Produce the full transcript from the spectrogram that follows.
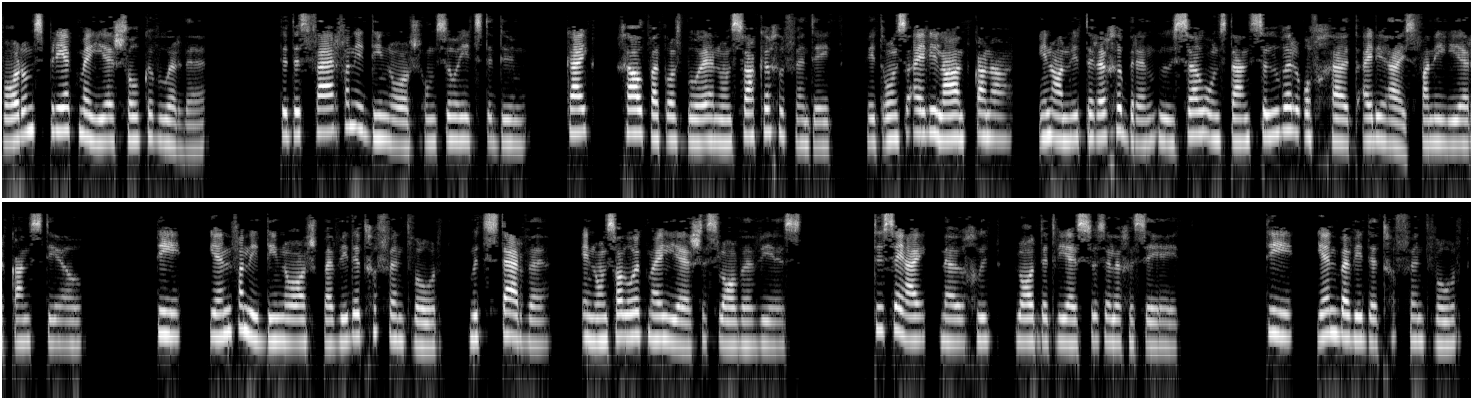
waarom spreek my Heer sulke woorden? Dit is ver van die dienaars om zoiets so te doen. Kijk, geld wat ons boe in ons zakken gevind het, het ons uit die land kana, en aan u teruggebring, hoe zou ons dan zilver of goud uit die huis van die Heer kan steel? Die, een van die dienaars bij wie dit gevind wordt, moet sterven, en ons zal ook my Heerse slawe wees. Toe sê hy, nou goed, laat dit wees soos hulle gesê het. Die, een bij wie dit gevind wordt,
